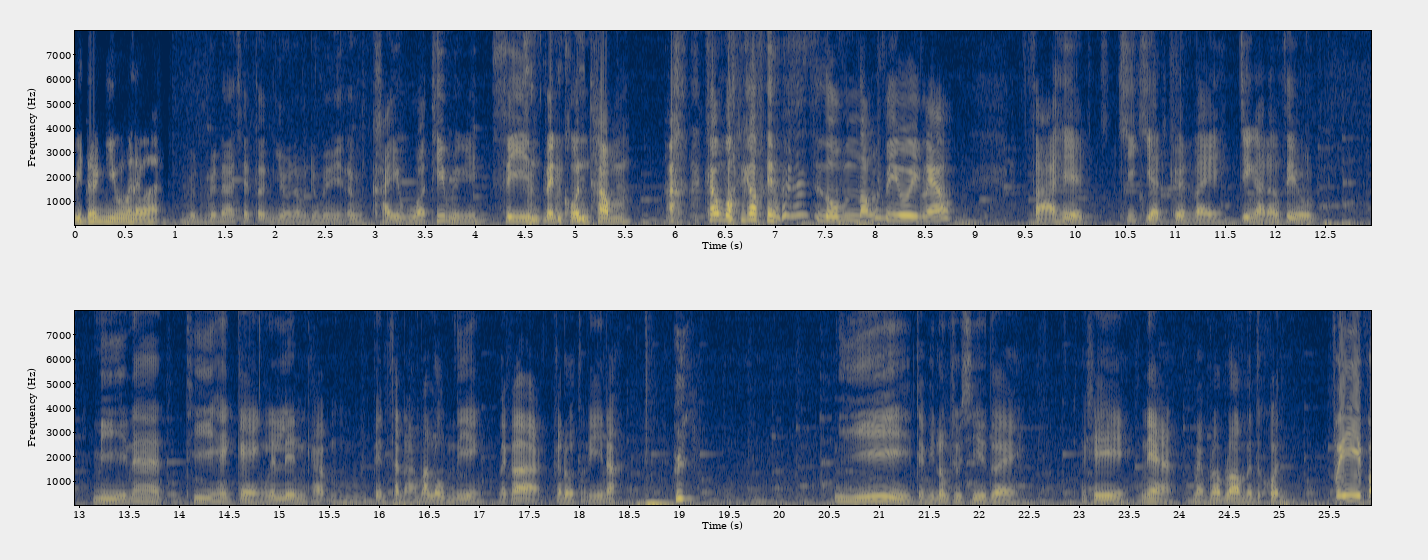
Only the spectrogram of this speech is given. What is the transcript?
บินต้นงิวอะไรวะมันไม่น่าใช่ต้นเหี่ยวนะมันดูไม่มีใครหัวทิ่มอย่างนี้ ซีนเป็นคนทำอะข้างบนก็เป็นหลุมน้องฟิวอีกแล้ว สาเหตุขี้เกียจเกินไป จริงเหรอะน้องฟิว มีหน้าที่ให้แกงเล่นๆครับอืมเป็นสนามอารมณ์นี่เอง แล้วก็กระโดดตรงนี้นะเฮ้ยนี่จะมีร่มชูชีพด้วย โอเค เนี่ย แมปรอบๆมันทุกคน ฟรีไฟ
